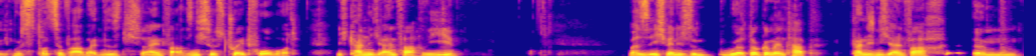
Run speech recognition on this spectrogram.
ich muss es trotzdem verarbeiten. Das ist nicht so einfach, das ist nicht so straightforward. Ich kann nicht einfach wie, was weiß ich, wenn ich so ein Word-Dokument habe, kann ich nicht einfach ähm,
